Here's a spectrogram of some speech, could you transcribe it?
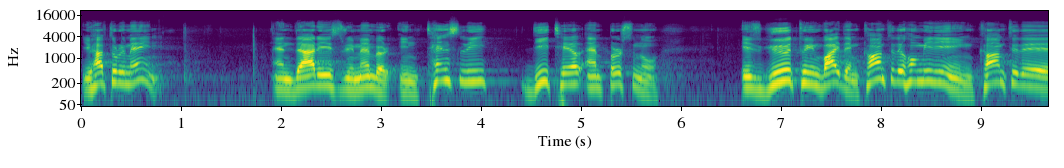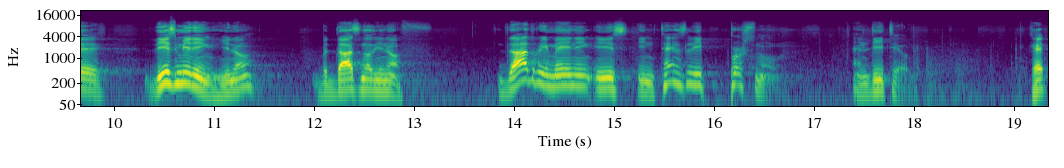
You have to remain and that is, remember, intensely detailed and personal. It's good to invite them. Come to the home meeting, come to the this meeting, you know, but that's not enough. That remaining is intensely personal and detailed. Okay?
